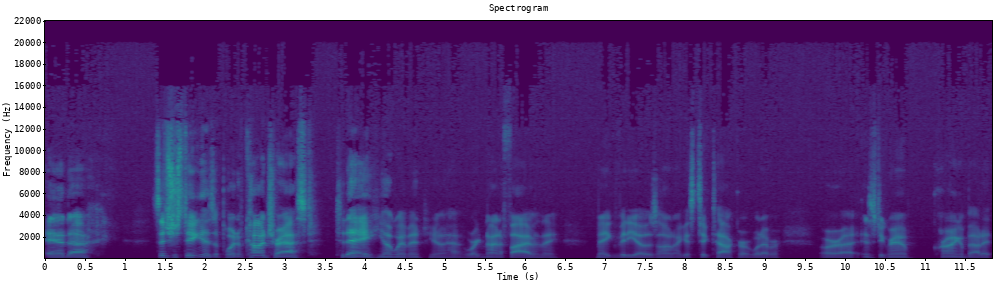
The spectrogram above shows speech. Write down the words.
And uh, it's interesting as a point of contrast. Today, young women, you know, have work nine to five, and they make videos on, I guess, TikTok or whatever, or uh, Instagram, crying about it.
